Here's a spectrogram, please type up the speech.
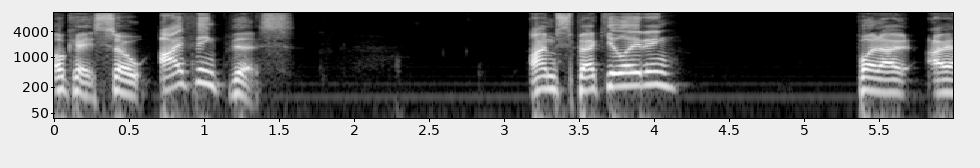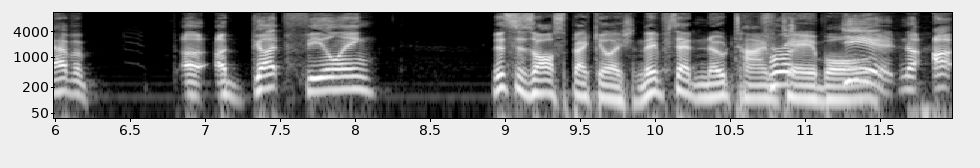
okay, so I think this. I'm speculating, but I, I have a, a, a gut feeling. this is all speculation. They've said no timetable. yeah, no, I,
